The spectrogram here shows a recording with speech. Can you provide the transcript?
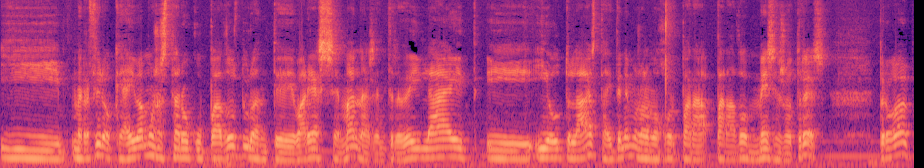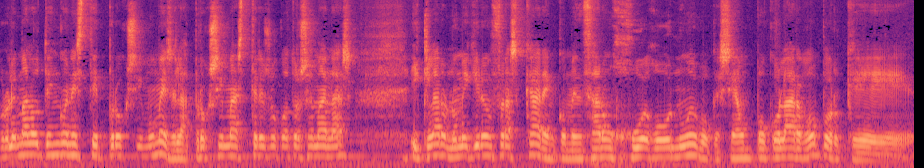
Y me refiero que ahí vamos a estar ocupados durante varias semanas, entre Daylight y, Outlast, ahí tenemos a lo mejor para, para dos meses o tres. Pero claro, el problema lo tengo en este próximo mes, en las próximas tres o cuatro semanas. Y claro, no me quiero enfrascar en comenzar un juego nuevo que sea un poco largo porque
